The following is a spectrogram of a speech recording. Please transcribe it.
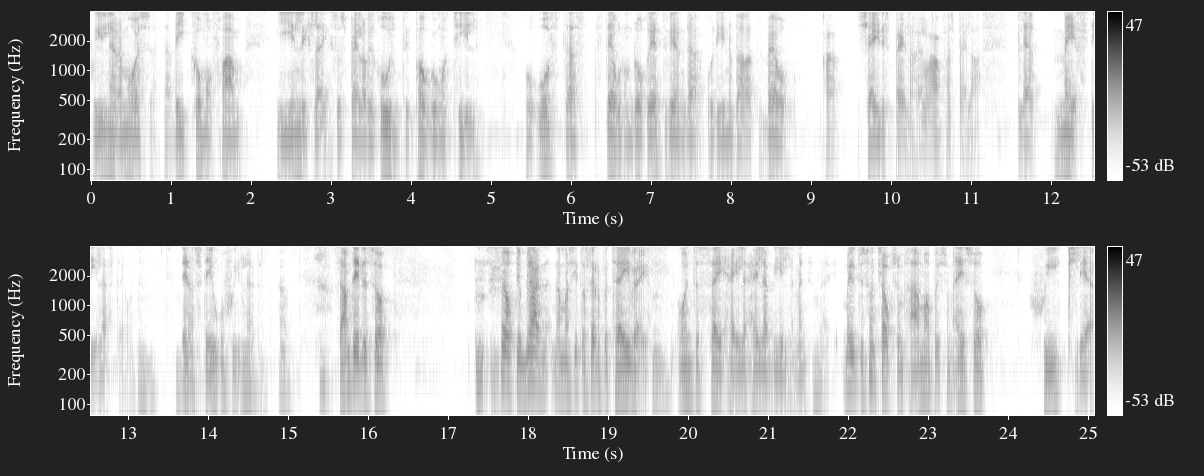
Skillnaden med oss är att när vi kommer fram i inläggsläge så spelar vi runt ett par gånger till och oftast står de då rättvända och det innebär att våra kedjespelare eller anfallsspelare blir mer stillastående. Det är den stora skillnaden. Ja. Samtidigt så svårt ibland när man sitter och ser det på tv och inte ser hela, hela bilden. Men mot ett sånt lag som Hammarby som är så skickliga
